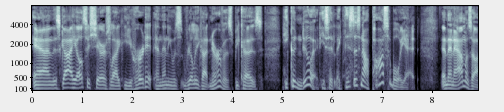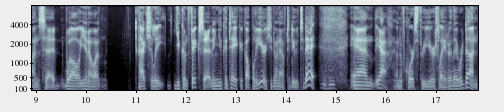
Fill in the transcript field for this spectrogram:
And this guy, he also shares like he heard it, and then he was really got nervous because he couldn't do it. He said, like, this is not possible yet. And then Amazon said, well, you know what? Actually you can fix it and you can take a couple of years. You don't have to do it today. And yeah and of course three years later they were done.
